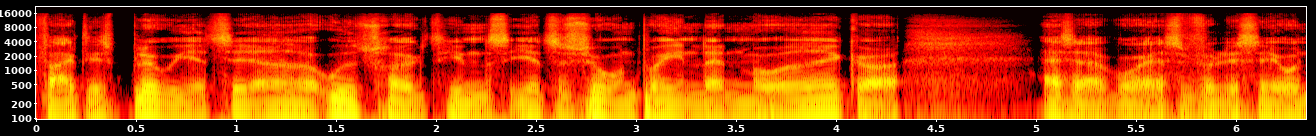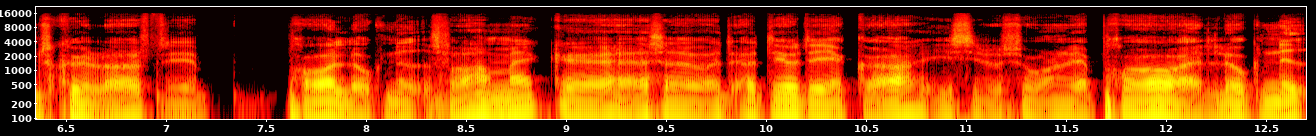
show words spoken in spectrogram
faktisk blev irriteret og udtrykt hendes irritation på en eller anden måde, ikke? Og, altså, hvor jeg selvfølgelig siger undskyld, og jeg prøver at lukke ned for ham, ikke? Øh, altså, og, og det er jo det, jeg gør i situationen. Jeg prøver at lukke ned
